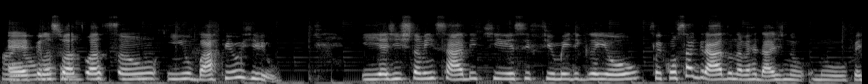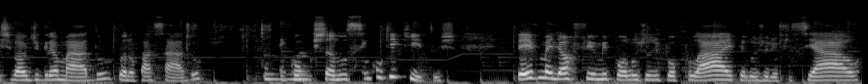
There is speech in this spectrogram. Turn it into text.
Ai, é, pela sua atuação em O Barco e o Rio. E a gente também sabe que esse filme ele ganhou, foi consagrado, na verdade, no, no Festival de Gramado do ano passado, uhum. conquistando cinco Kikitos. Teve melhor filme pelo júri popular e pelo júri oficial,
